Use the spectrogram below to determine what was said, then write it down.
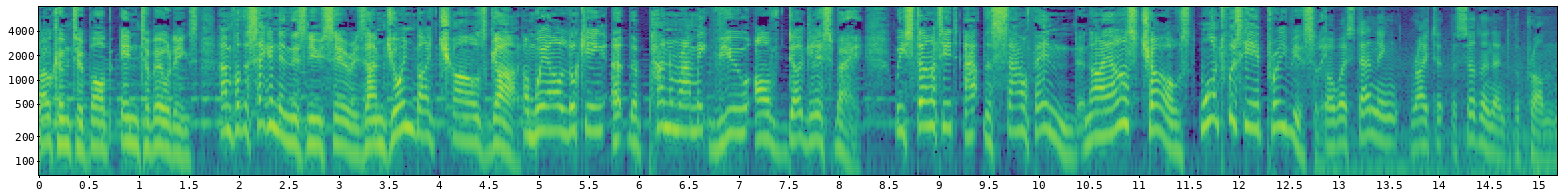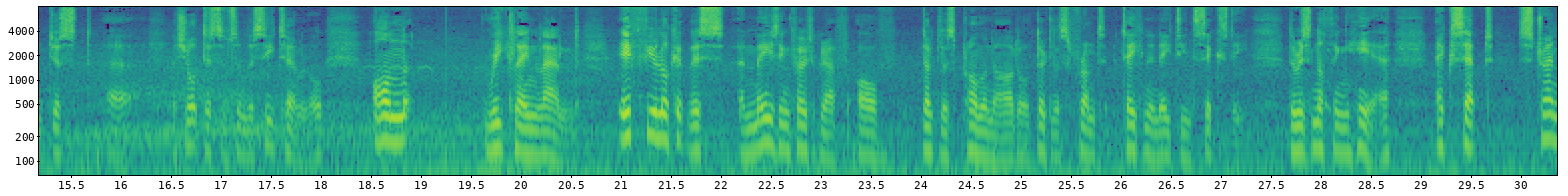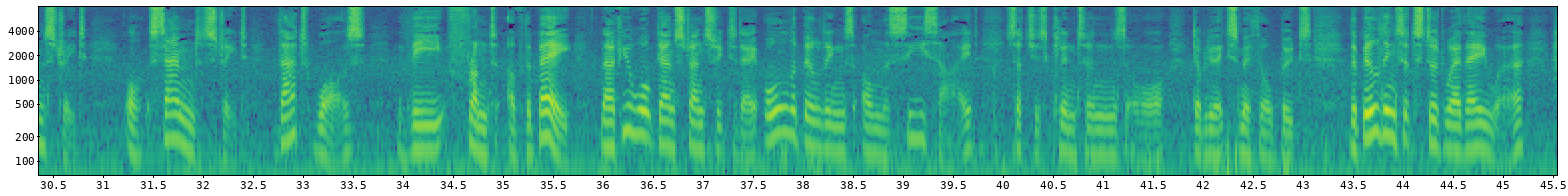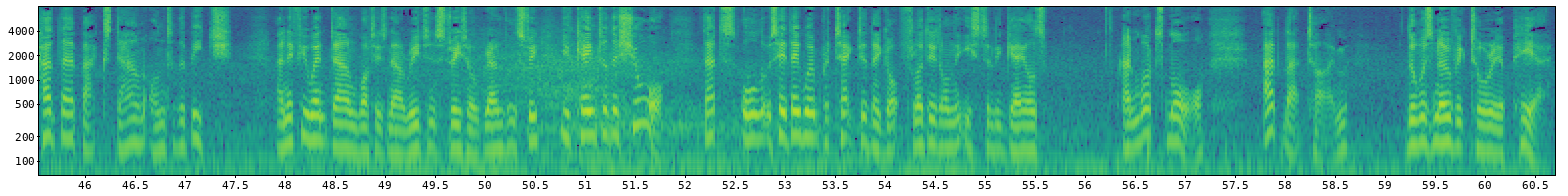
Welcome to Bob Into Buildings. And for the second in this new series, I'm joined by Charles Guard, and we are looking at the panoramic view of Douglas Bay. We started at the south end, and I asked Charles what was here previously. Well, we're standing right at the southern end of the prom, just uh, a short distance from the sea terminal, on reclaimed land. If you look at this amazing photograph of Douglas Promenade or Douglas Front taken in 1860, there is nothing here except Strand Street or Sand Street. That was the front of the bay. Now, if you walk down Strand Street today, all the buildings on the seaside, such as Clinton's or W.H. Smith or Boots, the buildings that stood where they were had their backs down onto the beach. And if you went down what is now Regent Street or Granville Street, you came to the shore. That's all that was here. They weren't protected, they got flooded on the easterly gales. And what's more, at that time, there was no Victoria Pier.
